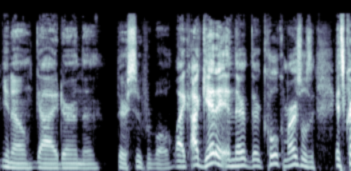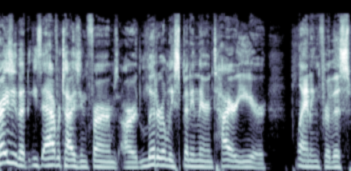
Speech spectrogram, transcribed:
you know, guy during the their Super Bowl. Like I get it, and they're they're cool commercials. It's crazy that these advertising firms are literally spending their entire year planning for this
